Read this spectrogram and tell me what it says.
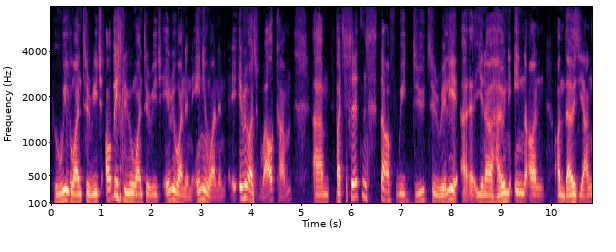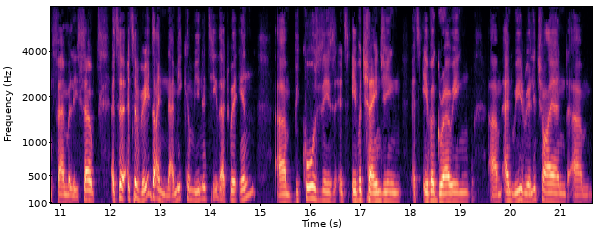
who we want to reach. Obviously we want to reach everyone and anyone and everyone's welcome um, but certain stuff we do to really uh, you know hone in on on those young families. So it's a it's a very dynamic community that we're in um, because it's ever changing, it's ever growing, um, and we really try and um,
